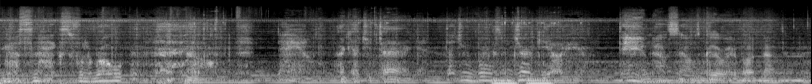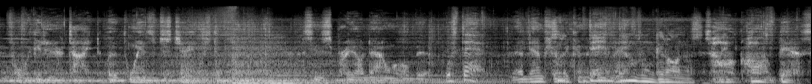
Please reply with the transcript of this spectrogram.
You got snacks for the road? No. Damn. I got your tag. Thought you would bring some jerky out here. Damn, that sounds good right about now. Before we get in there tight, the the winds have just changed. I see to spray y'all down a little bit. What's that? That damn sure coming Damn in, things gonna get on us. It's hog, hog biz.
